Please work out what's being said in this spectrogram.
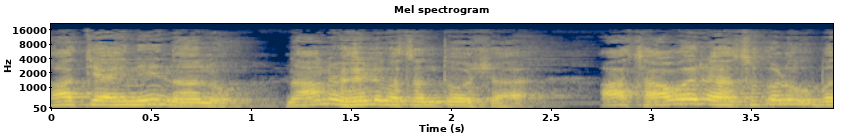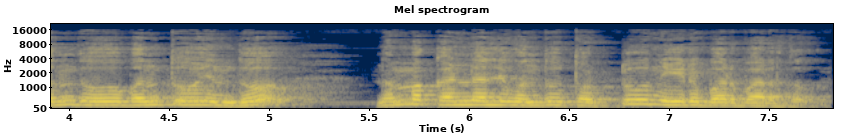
ಕಾತ್ಯಾಯಿನಿ ನಾನು. ನಾನು ಹೇಳುವ ಸಂತೋಷ, ಆ ಸಾವಿರ ಹಸುಗಳು ಬಂದು, ಬಂತು ಎಂದು ನಮ್ಮ ಕಣ್ಣಲ್ಲಿ ಒಂದು ತೊಟ್ಟು ನೀರು ಬರಬಾರದು.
